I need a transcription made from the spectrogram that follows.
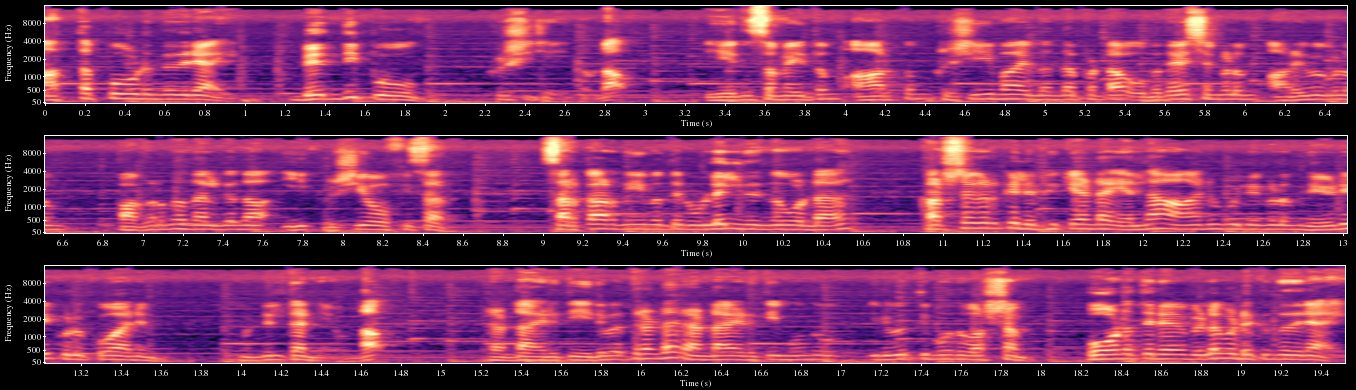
അത്തപ്പൂടുന്നതിനായി ബന്ദിപ്പൂവും കൃഷി ചെയ്യുന്നുണ്ട്. ഏത് സമയത്തും ആർക്കും കൃഷിയുമായി ബന്ധപ്പെട്ട ഉപദേശങ്ങളും അറിവുകളും പകർന്നു നൽകുന്ന ഈ കൃഷി ഓഫീസർ സർക്കാർ നിയമത്തിനുള്ളിൽ നിന്നുകൊണ്ട് കർഷകർക്ക് ലഭിക്കേണ്ട എല്ലാ ആനുകൂല്യങ്ങളും നേടിക്കൊടുക്കുവാനും മുന്നിൽ തന്നെയുണ്ട്. രണ്ടായിരത്തി ഇരുപത്തിരണ്ട് രണ്ടായിരത്തി മൂന്ന് ഇരുപത്തിമൂന്ന് വർഷം ഓണത്തിന് വിളവെടുക്കുന്നതിനായി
